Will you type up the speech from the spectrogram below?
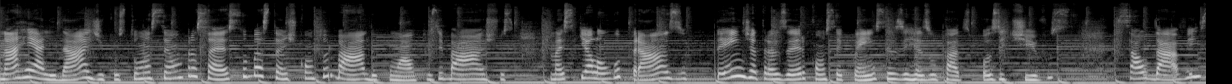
na realidade, costuma ser um processo bastante conturbado, com altos e baixos, mas que a longo prazo tende a trazer consequências e resultados positivos, saudáveis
